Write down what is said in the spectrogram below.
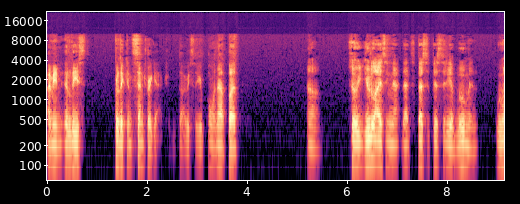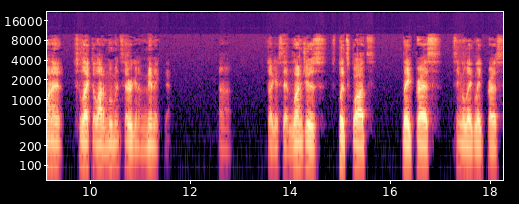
I mean, at least for the concentric actions. Obviously, you're pulling up, but um, so utilizing that that specificity of movement, we want to select a lot of movements that are going to mimic that. Uh, so, like I said, lunges, split squats, leg press, single leg leg press,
